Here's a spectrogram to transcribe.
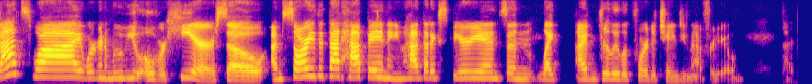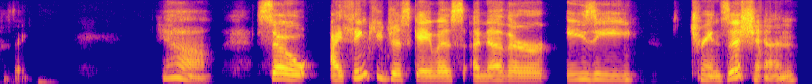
that's why we're going to move you over here. So I'm sorry that that happened and you had that experience. And like, I really look forward to changing that for you, type of thing. Yeah. So I think you just gave us another easy transition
